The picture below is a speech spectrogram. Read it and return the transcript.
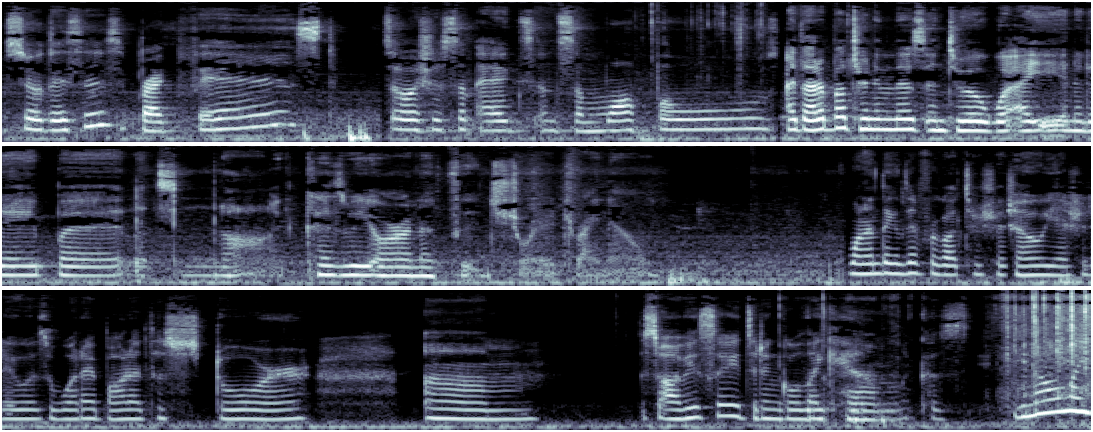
So this is breakfast. So it's just some eggs and some waffles. I thought about turning this into a what I eat in a day but let's not because we are on a food shortage right now one of the things I forgot to show yesterday was what I bought at the store. Um, so obviously I didn't go like him because you know like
